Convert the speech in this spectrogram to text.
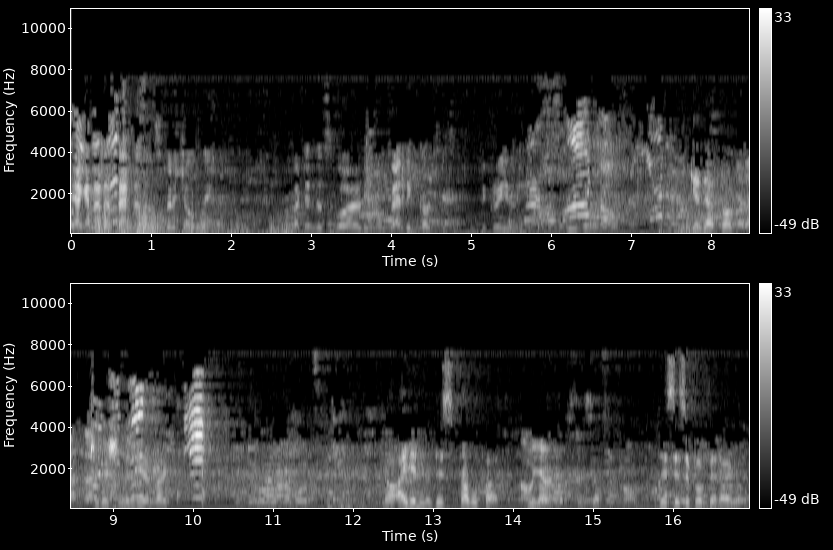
Yeah, I can understand. This is a spiritual thing. But in this world, you know, Vedic culture decreasing, it's squeezing down. Get that book, Traditional Indian Life. There are a lot of works. No, I didn't. This is Prabhupada. Oh, yeah, yeah. This is, a, From, this is a book that I wrote.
